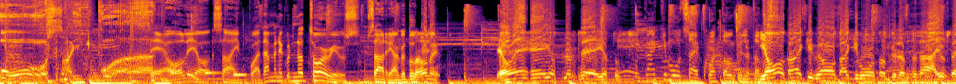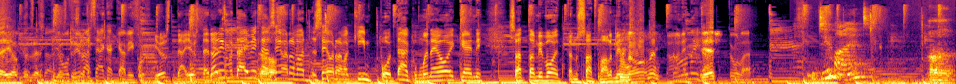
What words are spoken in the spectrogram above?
Oo, saippua. Se oli jo saippua. Tämmönen kuin Notorious-sarja, onko No tuttu? niin. Joo, ei, ei ole, kyllä se ei ole tuttu. Ei, kaikki muut saippuat on kyllä totta. Joo, kaikki, joo, kaikki muut on kyllä, mutta tää just ei ole kyllä. Se on hyvä säkä kävi, kun Just näin, just näin. No niin, mutta ei mitään. Joo. Seuraava, seuraava kimppu. Tää kun menee oikein, niin sä oot Tomi voittanut. Sä oot valmiina. No niin. Yes. tulee. Do you mind? Uh,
